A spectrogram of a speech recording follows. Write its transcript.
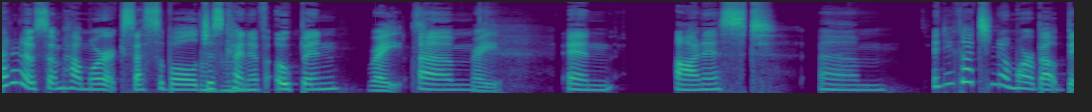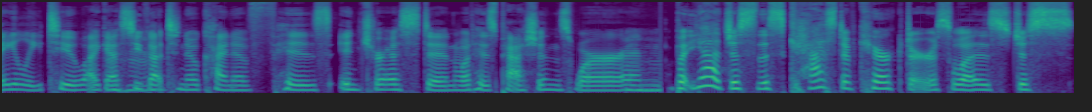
I don't know, somehow more accessible, just kind Mhm. of open, right. um, right. and honest. Um, and you got to know more about Bailey too. I guess you Mhm. got to know kind of his interest and what his passions were. And Mhm. but yeah, just this cast of characters was just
